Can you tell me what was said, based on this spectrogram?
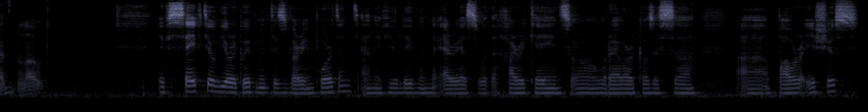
That's the load. If safety of your equipment is very important and if you live in areas with hurricanes or whatever causes uh, uh, power issues,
